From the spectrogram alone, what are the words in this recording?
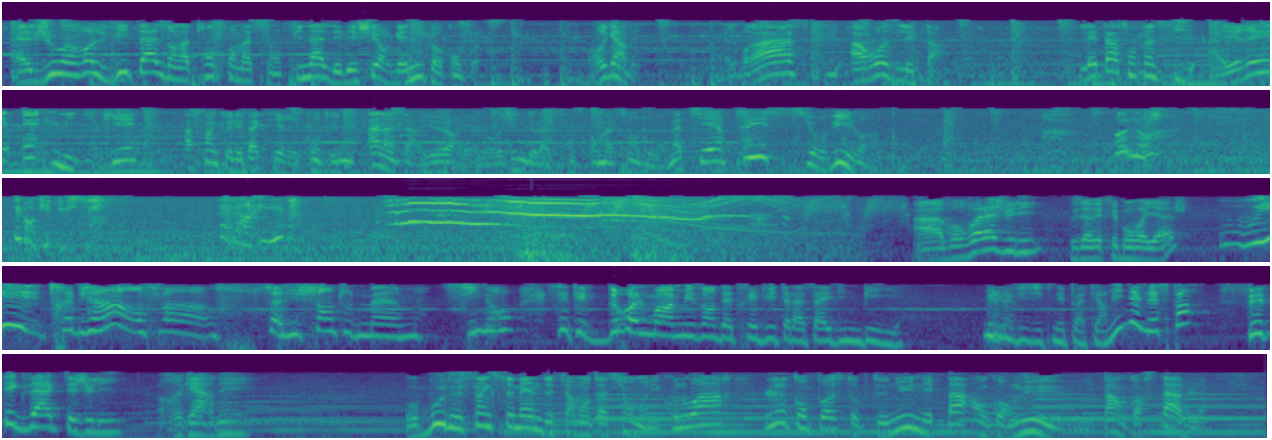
Elle joue un rôle vital dans la transformation finale des déchets organiques en compost. Regardez, elle brasse puis arrose les tas. Les tas sont ainsi aérés et humidifiés afin que les bactéries contenues à l'intérieur et à l'origine de la transformation de la matière puissent survivre. Oh non Il manquait plus ça Elle arrive Ah, vous revoilà Julie. Vous avez fait bon voyage Oui, très bien. Enfin, salissant tout de même. Sinon, c'était drôlement amusant d'être réduite à la taille d'une bille. Mais la visite n'est pas terminée, n'est-ce pas? C'est exact, Julie. Regardez. Au bout de cinq semaines de fermentation dans les couloirs, le compost obtenu n'est pas encore mûr, n'est pas encore stable.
